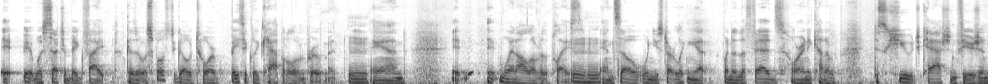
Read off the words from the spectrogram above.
it, it, was such a big fight because it was supposed to go toward basically capital improvement, mm. and it it went all over the place. Mm-hmm. And so when you start looking at one of the feds or any kind of this huge cash infusion,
